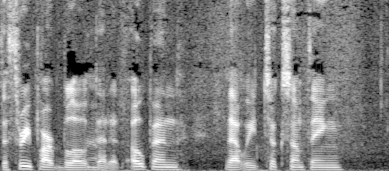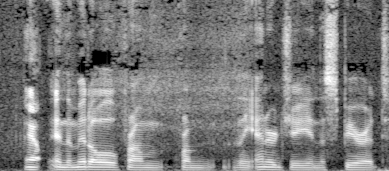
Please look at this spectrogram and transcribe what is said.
the three part blot Yeah. that it opened, that we took something Yeah. in the middle from from the energy and the spirit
